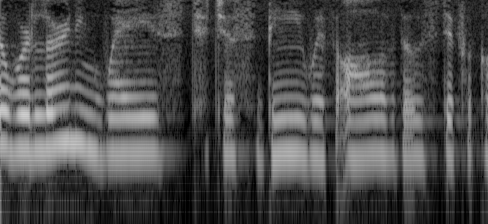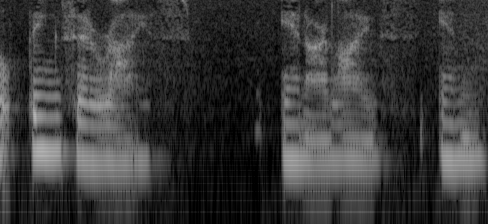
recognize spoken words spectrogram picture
So we're learning ways to just be with all of those difficult things that arise in our lives. In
